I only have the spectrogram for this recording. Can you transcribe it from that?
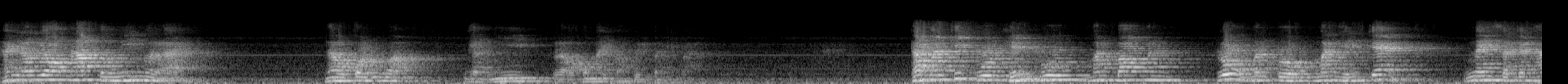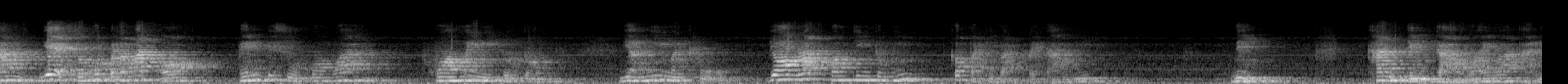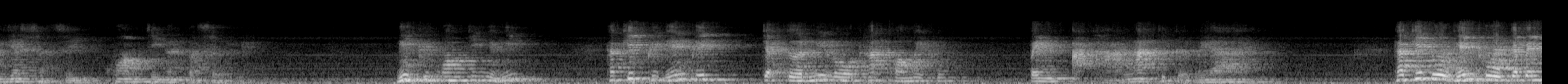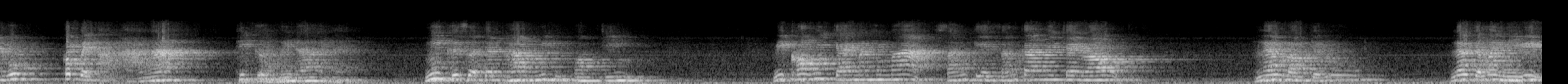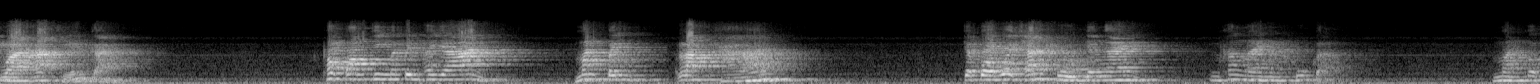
ถ้าเรายอมรับตรงนี้เมื่อไหร่ เราก็รู้ว่าอย่างนี้เราก็ไม่ประพฤติปฏิบัติ ถ้ามันคิดถูกเห็นถูกมันเบามันโล่งมันโปร่งมันเห็นแจ้ง ในสัจธรรมแยกสมมุติปรมัตออกเพ้นไปสู่ความว่างความไม่มีตัวตน อย่างนี้มันถูก ยอมรับความจริงตรงนี้ก็ปฏิบัติไปตามนี้ นี่ท่านจึงกล่าวไว้ว่าอริยสัจสี่ ความจริงนั้นประเสริฐนี่คือความจริงอย่างนี้ ถ้าคิดผิดเห็นผิดจะเกิดนิโรธะความไม่ทุกข์เป็นอาถานะที่เกิดไม่ได้ ถ้าคิดถูกเห็นถูกจะเป็นทุกข์ก็เป็นอาถานะที่เกิดไม่ได้นะนี่คือสัจธรรมนี่คือความจริง วิเคราะห์วิจัยมันให้มาก สังเกตสังการในใจเรา แล้วเราจะรู้ แล้วจะไม่มีวิวาทะเถียงกัน เพราะความจริงมันเป็นพยาน มันเป็นหลักฐาน จะบอกว่าฉันถูกยังไง ข้างในมันทุกข์อะ มันก็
